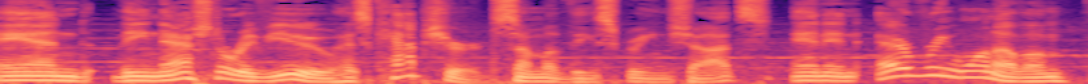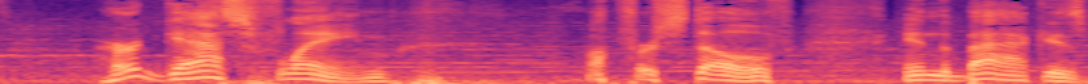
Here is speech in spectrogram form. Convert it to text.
And the National Review has captured some of these screenshots, and in every one of them, her gas flame off her stove in the back is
